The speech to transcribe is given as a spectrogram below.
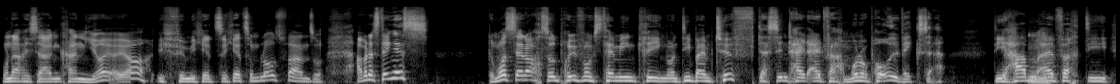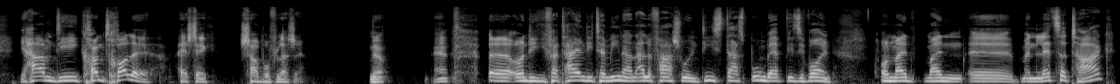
wonach ich sagen kann, ja, ja, ja, ich fühle mich jetzt sicher zum Losfahren so. Aber das Ding ist, du musst ja noch so einen Prüfungstermin kriegen und die beim TÜV, das sind halt einfach Monopolwichser. Die haben einfach die, die haben die Kontrolle. Hashtag Shampooflasche. Ja. Ja? Äh, und die verteilen die Termine an alle Fahrschulen, dies, das, Boom, Bap, wie sie wollen. Und mein, mein, äh, mein letzter Tag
